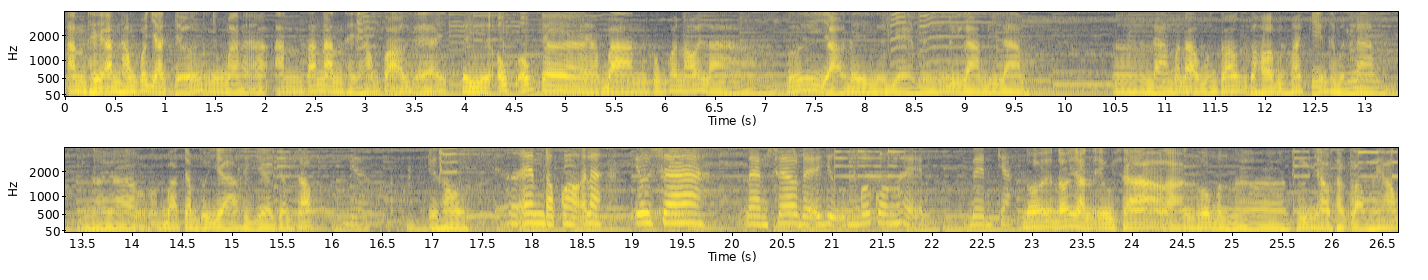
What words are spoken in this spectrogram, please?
Anh thì anh không có gia trưởng nhưng mà anh tánh anh thì không có ở rể đi út út chứ ba anh cũng có nói là cưới vợ đi rồi về mình cũng đi làm đi làm. Ờ, làm ở đâu mình có cơ hội mình phát triển thì mình làm. Rồi à, 300 tuổi già thì về chăm sóc. Dạ. Vậy thôi. Em đọc câu hỏi là yêu xa làm sao để giữ mối quan hệ bền chặt? Đối đối với anh yêu xa là anh thua mình à, thương nhau thật lòng hay không?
